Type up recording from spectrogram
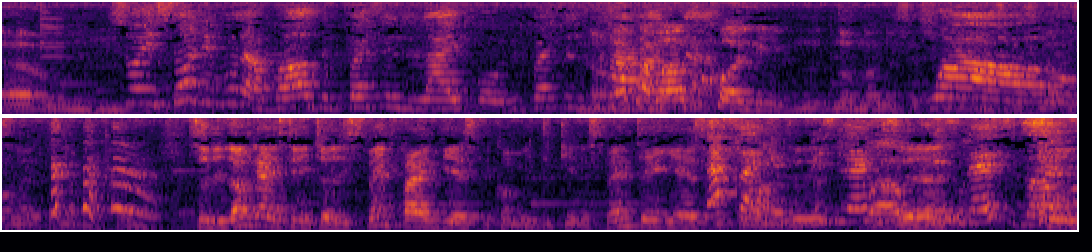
um So it's not even about the person's life or the person's No. Talk about character. calling. No, not necessarily. Wow. It's, it's, not, it's, not, it's not about time. So the longer you stay in church, you spend five years become a deacon, you spend ten years That's become like a business, Wow. business. So,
